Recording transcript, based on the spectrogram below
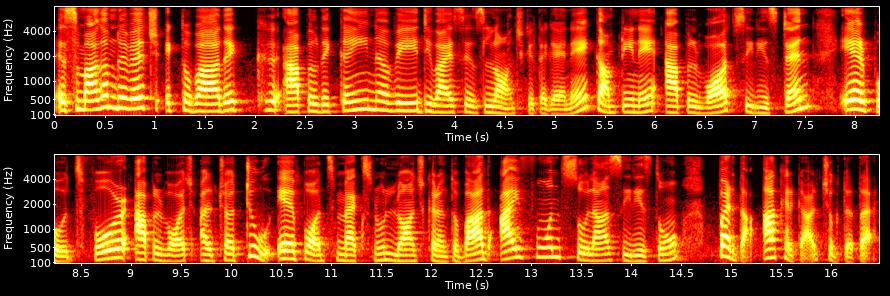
ਇਸ ਸਮਾਗਮ ਦੇ ਵਿੱਚ ਇੱਕ ਤੋਂ ਬਾਅਦ ਇੱਕ ਐਪਲ ਦੇ ਕਈ ਨਵੇਂ ਡਿਵਾਈਸਸ ਲਾਂਚ ਕੀਤੇ ਗਏ ਨੇ। ਕੰਪਨੀ ਨੇ Apple watch series 10 AirPods 4 Apple watch ultra 2 AirPods max ਨੂੰ ਲਾਂਚ ਕਰਨ ਤੋਂ ਬਾਅਦ ਆਈਫੋਨ 16 ਸੀਰੀਜ਼ ਤੋਂ ਪਰਦਾ ਆਖਰਕਾਰ ਚੁੱਕ ਦਿੱਤਾ ਹੈ।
